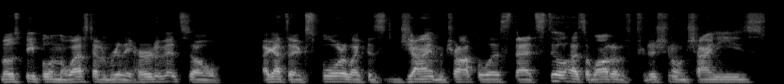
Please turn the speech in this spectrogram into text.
most people in the West haven't really heard of it. So I got to explore like this giant metropolis that still has a lot of traditional Chinese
